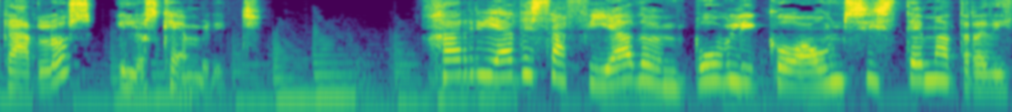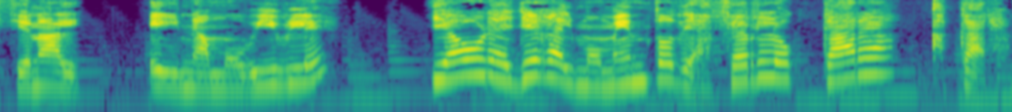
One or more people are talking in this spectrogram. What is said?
Carlos y los Cambridge. Harry ha desafiado en público a un sistema tradicional e inamovible y ahora llega el momento de hacerlo cara a cara.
